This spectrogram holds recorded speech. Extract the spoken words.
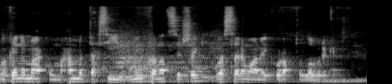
وكان معكم محمد تحسين من قناة السرشجي والسلام عليكم ورحمة الله وبركاته.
